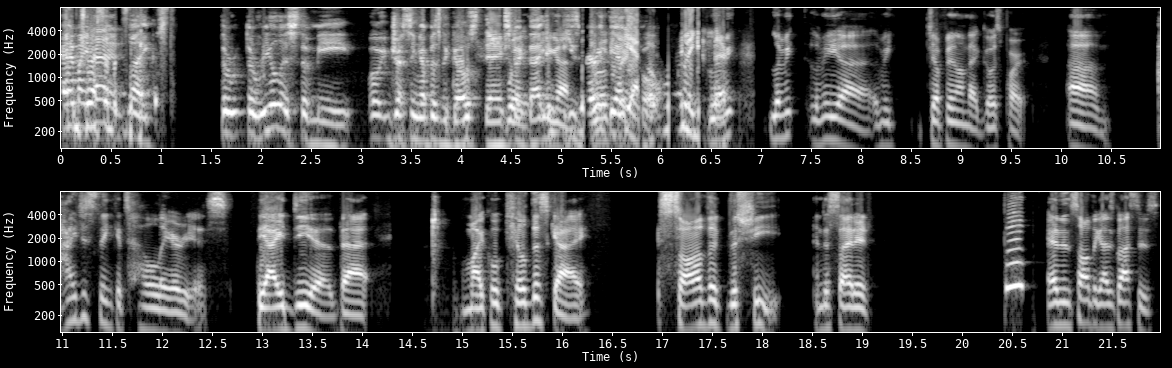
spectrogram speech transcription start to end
And in my Dress head, as like the the realist of me, oh, dressing up as the ghost, didn't expect Wait, that. hang. He's very Real quick. yeah, theatrical. but we're gonna get let me let me let me uh let me jump in on that ghost part. Um, I just think it's hilarious the idea that Michael killed this guy, saw the the sheet, and decided, boop, and then saw the guy's glasses,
